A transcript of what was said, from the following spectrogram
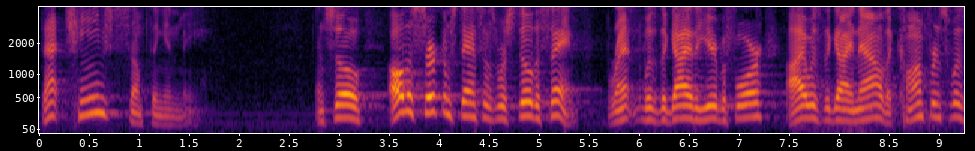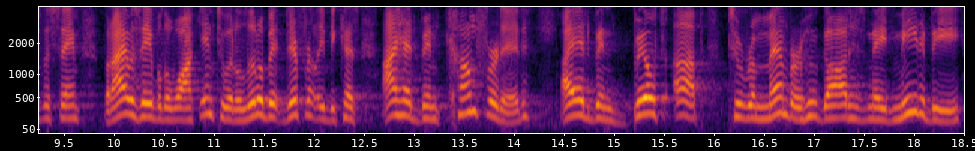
that changed something in me. And so, all the circumstances were still the same. Brent was the guy the year before. I was the guy now. The conference was the same. But I was able to walk into it a little bit differently because I had been comforted. I had been built up to remember who God has made me to be.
